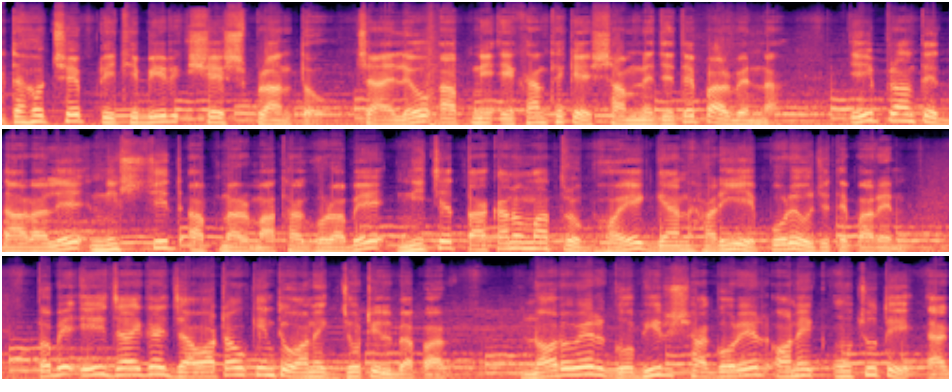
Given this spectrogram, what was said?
এটা হচ্ছে পৃথিবীর শেষ প্রান্ত। চাইলেও আপনি এখান থেকে সামনে যেতে পারবেন না। এই প্রান্তে দাঁড়ালে নিশ্চিত আপনার মাথা ঘোরাবে, নিচে তাকানো মাত্র ভয়ে জ্ঞান হারিয়ে পড়েও যেতে পারেন। তবে এই জায়গায় যাওয়াটাও কিন্তু অনেক জটিল ব্যাপার। নরওয়ের গভীর সাগরের অনেক উঁচুতে এক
